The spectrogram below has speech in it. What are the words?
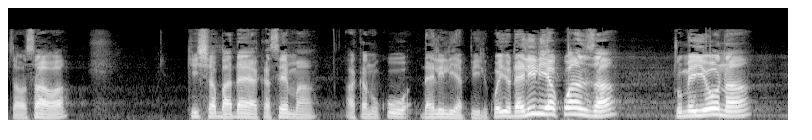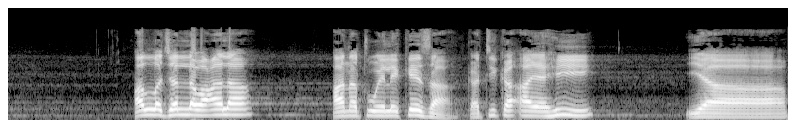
Sawa sawa? Kisha baadaye akasema akanukuu dalili ya pili. Kwa hiyo dalili ya kwanza tumeiona Allah Jalla wa Ala anatuelekeza katika aya hii ya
